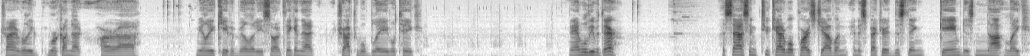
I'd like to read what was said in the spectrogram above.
Trying to really work on that our uh, melee capability, so I'm thinking that retractable blade will take and we'll leave it there. Assassin, two catapult parts, javelin, and a spectre. This thing game does not like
